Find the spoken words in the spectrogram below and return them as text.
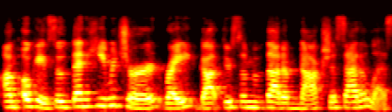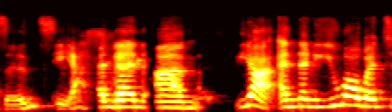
um, okay. So then he matured, right? Got through some of that obnoxious adolescence. Yes. And then, um, yeah. And then you all went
